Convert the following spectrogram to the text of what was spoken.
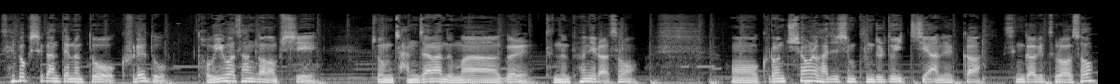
새벽 시간대는 또 그래도 더위와 상관없이 좀 잔잔한 음악을 듣는 편이라서 어, 그런 취향을 가지신 분들도 있지 않을까 생각이 들어서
